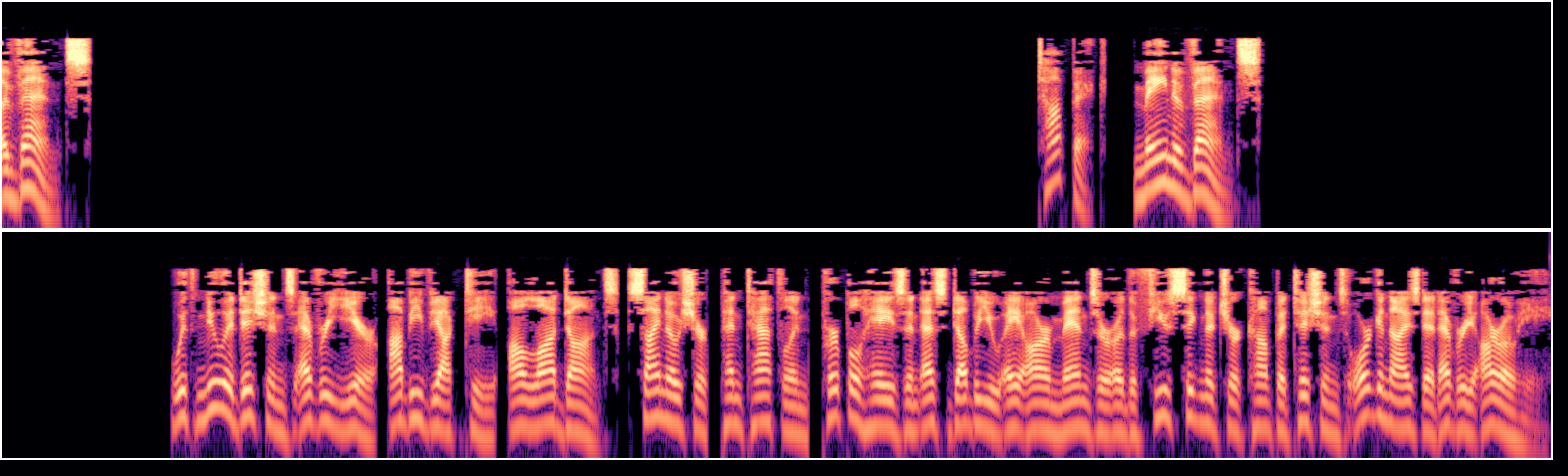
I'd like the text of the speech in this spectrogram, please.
Events Topic: Main events. With new editions every year, Abhivyakti, La Danse, Cynosure, Pentathlon, Purple Haze and Swar Manzar are the few signature competitions organized at every Aarohi.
